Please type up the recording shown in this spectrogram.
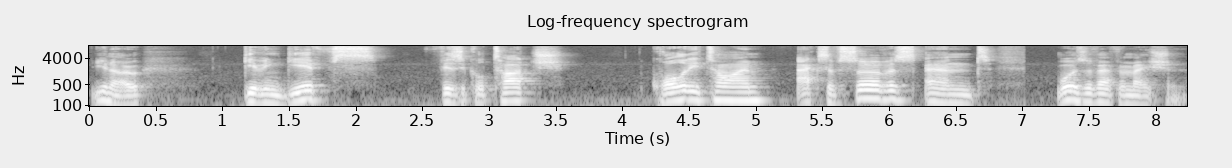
You know, giving gifts, physical touch, quality time, acts of service, and words of affirmation.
